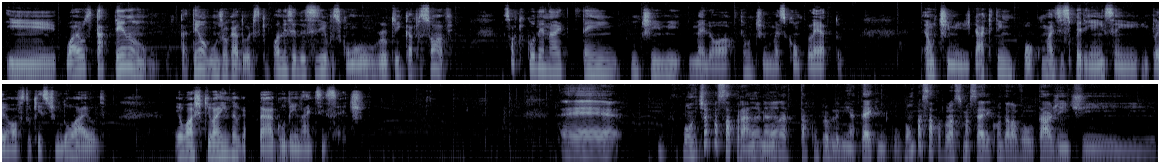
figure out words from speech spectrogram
E o Wild tá tendo, tem alguns jogadores que podem ser decisivos, como o Rookie Kaprizov. Só que o Golden Knights tem um time melhor, tem um time mais completo. É um time já que tem um pouco mais de experiência em, em playoffs do que esse time do Wild. Eu acho que vai ainda dar Golden Knights em 7. É... Bom, a gente vai passar pra Ana. A Ana tá com um probleminha técnico. Vamos passar pra próxima série. Quando ela voltar, a gente.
